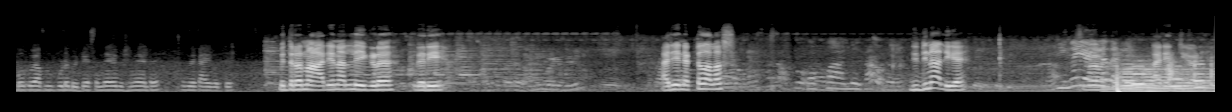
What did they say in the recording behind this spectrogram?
बघूया आपण पुढे भेटूया. संध्याकाळी भूषण येणार आहे. बघूया काय होते. मित्रांनो आर्यन आले इकडं घरी. आर्यन एकटा झालास दिदी ना आली काय? आर्यनची गाडी.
